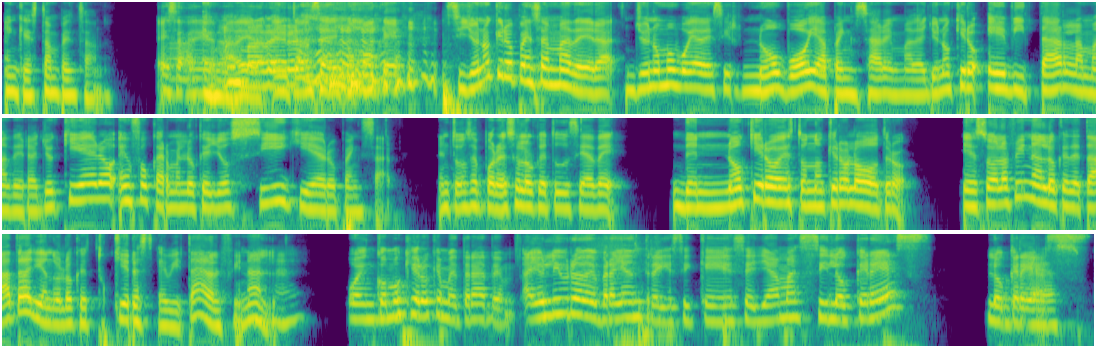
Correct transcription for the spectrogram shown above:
¿en qué están pensando? Exacto. Madera. madera. Entonces, como que si yo no quiero pensar en madera, yo no me voy a decir, no voy a pensar en madera. Yo no quiero evitar la madera. Yo quiero enfocarme en lo que yo sí quiero pensar. Entonces, por eso lo que tú decías de, de no quiero esto, no quiero lo otro, eso al final lo que te está atrayendo, lo que tú quieres evitar al final. Uh -huh. O en cómo quiero que me traten. Hay un libro de Brian Tracy que se llama Si lo crees, lo creas.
